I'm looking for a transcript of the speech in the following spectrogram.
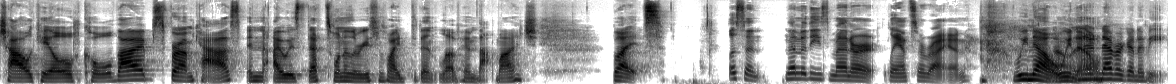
Chaol Kale Cole vibes from Cass, and I was that's one of the reasons why I didn't love him that much. But Listen, none of these men are Lance Orion. we know, No, we know. they're never gonna be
